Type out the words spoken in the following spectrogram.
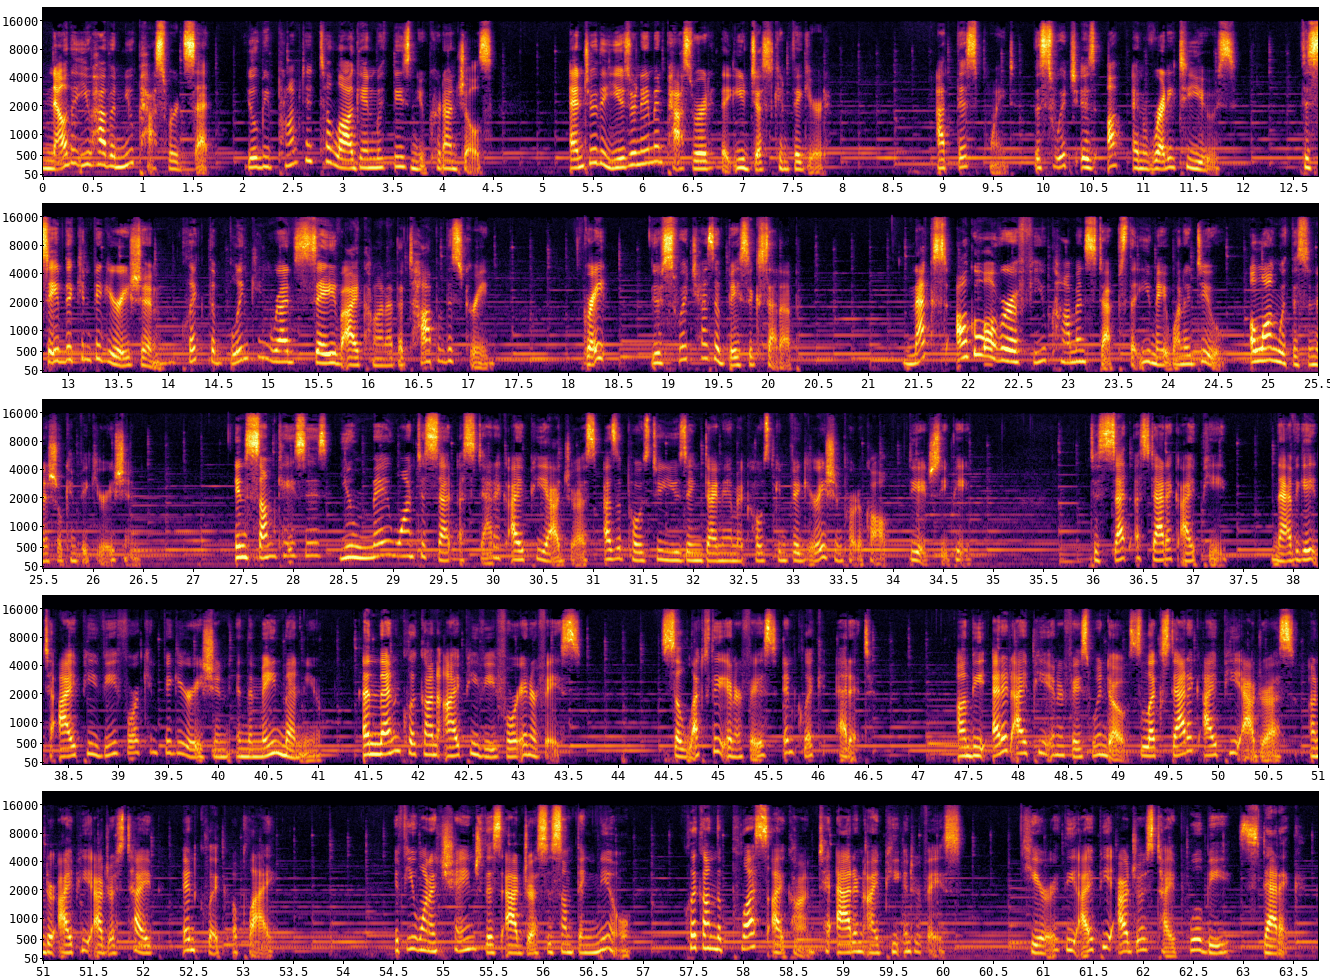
Now that you have a new password set, you'll be prompted to log in with these new credentials. Enter the username and password that you just configured. At this point, the switch is up and ready to use. To save the configuration, click the blinking red Save icon at the top of the screen. Great, your switch has a basic setup. Next, I'll go over a few common steps that you may want to do, along with this initial configuration. In some cases, you may want to set a static IP address as opposed to using Dynamic Host Configuration Protocol, DHCP. To set a static IP, navigate to IPv4 configuration in the main menu, and then click on IPv4 interface. Select the interface and click Edit. On the Edit IP interface window, select Static IP address under IP address type and click Apply. If you want to change this address to something new, click on the plus icon to add an IP interface. Here, the IP address type will be static.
